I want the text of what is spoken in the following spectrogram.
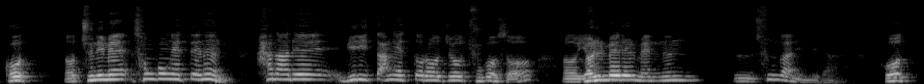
곧 어, 주님의 성공의 때는 한 알의 밀이 땅에 떨어져 죽어서 어, 열매를 맺는 음, 순간입니다. 곧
